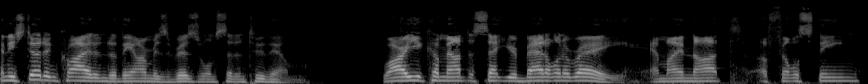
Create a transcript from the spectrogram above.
And he stood and cried unto the armies of Israel, and said unto them, why are you come out to set your battle in array? Am I not a Philistine,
